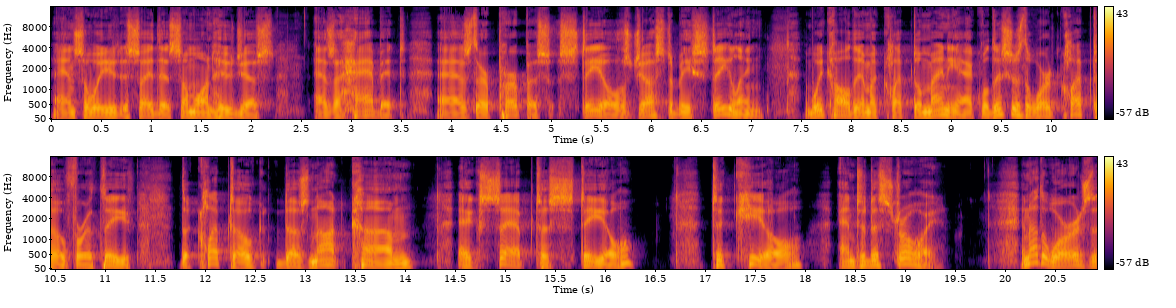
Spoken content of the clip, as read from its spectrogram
And so we say that someone who just as a habit, as their purpose, steals just to be stealing, we call them a kleptomaniac. Well, this is the word klepto for a thief. The klepto does not come except to steal, to kill, and to destroy. In other words,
